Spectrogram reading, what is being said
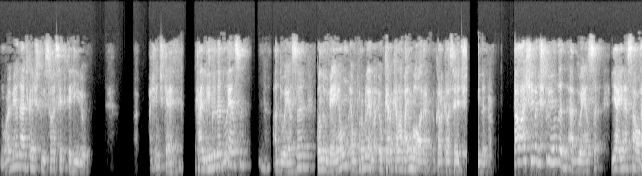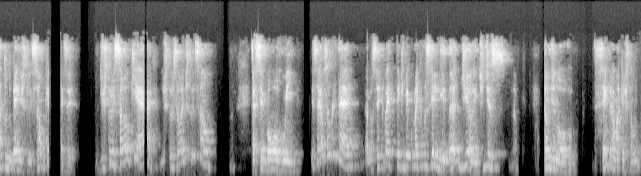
não é verdade que a destruição é sempre terrível. A gente quer ficar livre da doença. A doença, quando vem, é um, é um problema. Eu quero que ela vá embora, eu quero que ela seja destruída. Tá lá a Shiva destruindo a doença. E aí nessa hora, tá tudo bem destruição? Quer dizer, destruição é o que é. Destruição é destruição. Vai ser bom ou ruim. Isso aí é o seu critério. É você que vai ter que ver como é que você lida diante disso. Né? Então, de novo, sempre é uma questão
